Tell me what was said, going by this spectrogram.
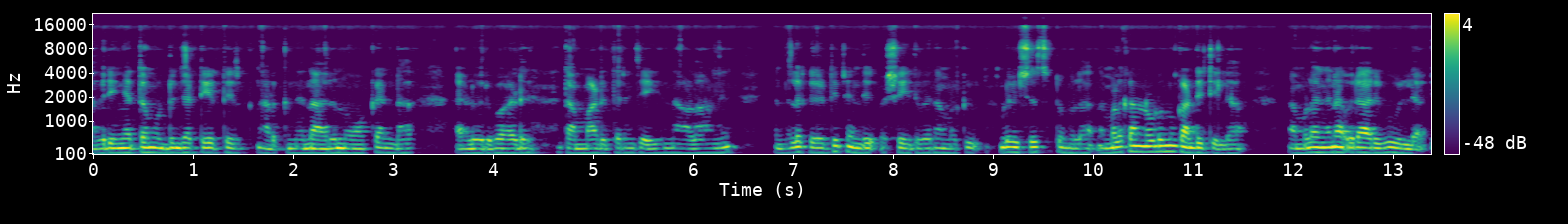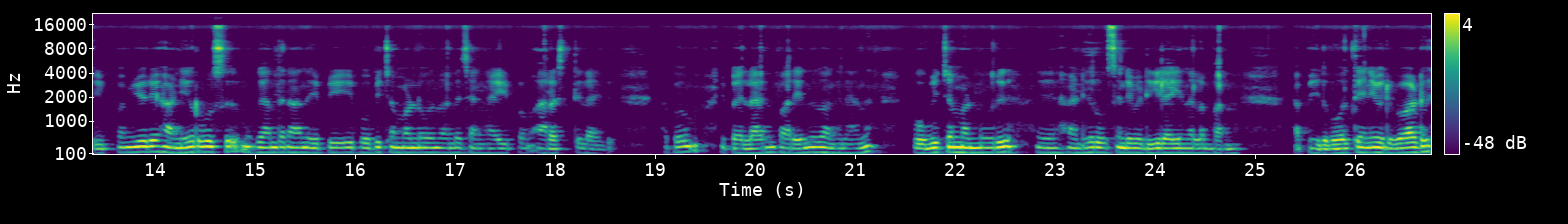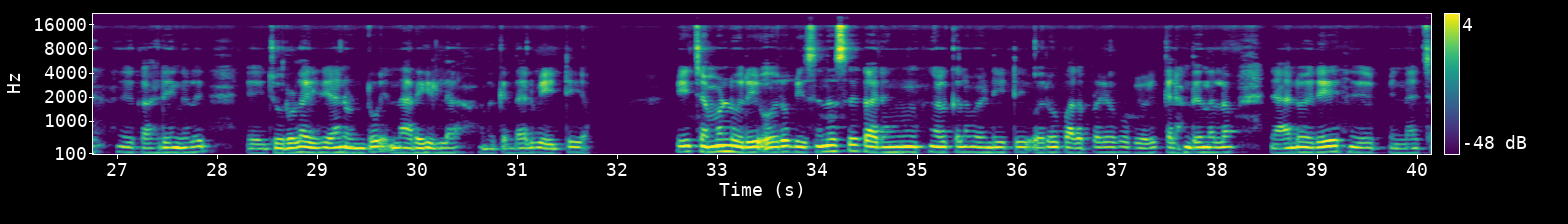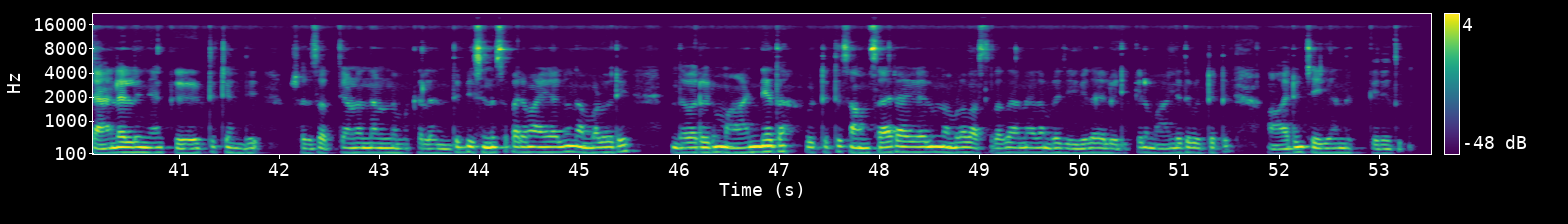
അവരിങ്ങനത്തെ മുണ്ടും ചട്ടിയിട്ട് നടക്കുന്നതെന്ന് ആരും നോക്കണ്ട. അയാൾ ഒരുപാട് തമ്മാടിത്തരം ചെയ്യുന്ന ആളാണ് എന്നെല്ലാം കേട്ടിട്ടുണ്ട്. പക്ഷേ ഇതുവരെ നമുക്ക് നമ്മൾ വിശ്വസിച്ചിട്ടൊന്നുമില്ല. നമ്മളെ കണ്ണോടൊന്നും കണ്ടിട്ടില്ല. നമ്മളങ്ങനെ ഒരറിവുമില്ല. ഇപ്പം ഈ ഒരു ഹണി റോസ് മുഖാന്തരാണ് ഇപ്പം ഈ ബോബി ചമ്മണ്ണൂർ എന്ന് പറഞ്ഞ ചങ്ങായി ഇപ്പം അറസ്റ്റിലായത്. അപ്പം ഇപ്പം എല്ലാവരും പറയുന്നത് അങ്ങനെയാണ്. ബോബി ചമ്മണ്ണൂർ ഹണി റോസിന്റെ വെടിയിലായി എന്നെല്ലാം പറഞ്ഞു. അപ്പോൾ ഇതുപോലത്തെ തന്നെ ഒരുപാട് കാര്യങ്ങൾ ചുരുളഴിയാനുണ്ടോ എന്നറിയില്ല. നമുക്ക് എന്തായാലും വെയിറ്റ് ചെയ്യാം. ഈ ചെമ്മണ്ണൂർ ഓരോ ബിസിനസ് കാര്യങ്ങൾക്കെല്ലാം വേണ്ടിയിട്ട് ഓരോ പദപ്രയോഗം ഉപയോഗിക്കലുണ്ട് എന്നെല്ലാം ഞാനൊരു പിന്നെ ചാനലിൽ ഞാൻ കേട്ടിട്ടുണ്ട്. പക്ഷെ അത് സത്യമാണെന്നാണ് നമുക്കല്ല എന്ത് ബിസിനസ് പരമായാലും നമ്മളൊരു എന്താ പറയുക ഒരു മാന്യത വിട്ടിട്ട് സംസാരമായാലും നമ്മളെ വസ്ത്രധാരണമായാലും നമ്മുടെ ജീവിതമായാലും ഒരിക്കലും മാന്യത വിട്ടിട്ട് ആരും ചെയ്യാൻ നിൽക്കരുത്.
